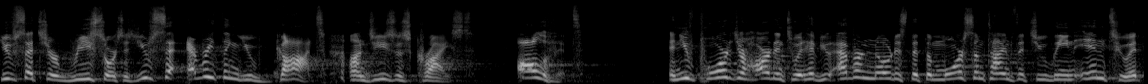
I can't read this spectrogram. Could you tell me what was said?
you've set your resources, you've set everything you've got on Jesus Christ. All of it and you've poured your heart into it, have you ever noticed that the more sometimes that you lean into it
